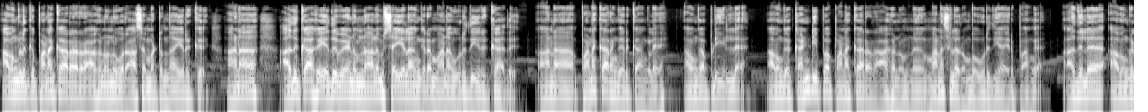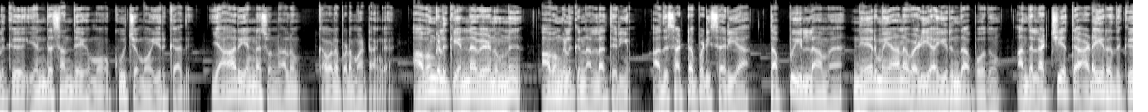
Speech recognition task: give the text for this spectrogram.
அவங்களுக்கு பணக்காரர் ஆகணும்னு ஒரு ஆசை மட்டும்தான் இருக்கு. ஆனா அதுக்காக எது வேணும்னாலும் செய்யலாங்கிற மன உறுதி இருக்காது. ஆனா பணக்காரங்க இருக்காங்களே அவங்க அப்படி இல்லை. அவங்க கண்டிப்பாக பணக்காரர் ஆகணும்னு மனசில் ரொம்ப உறுதியாக இருப்பாங்க. அதில் அவங்களுக்கு எந்த சந்தேகமோ கூச்சமோ இருக்காது. யார் என்ன சொன்னாலும் கவலைப்பட மாட்டாங்க. அவங்களுக்கு என்ன வேணும்னு அவங்களுக்கு நல்லா தெரியும். அது சட்டப்படி சரியா தப்பு இல்லாம நேர்மையான வழியா இருந்தா போதும். அந்த லட்சியத்தை அடையிறதுக்கு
